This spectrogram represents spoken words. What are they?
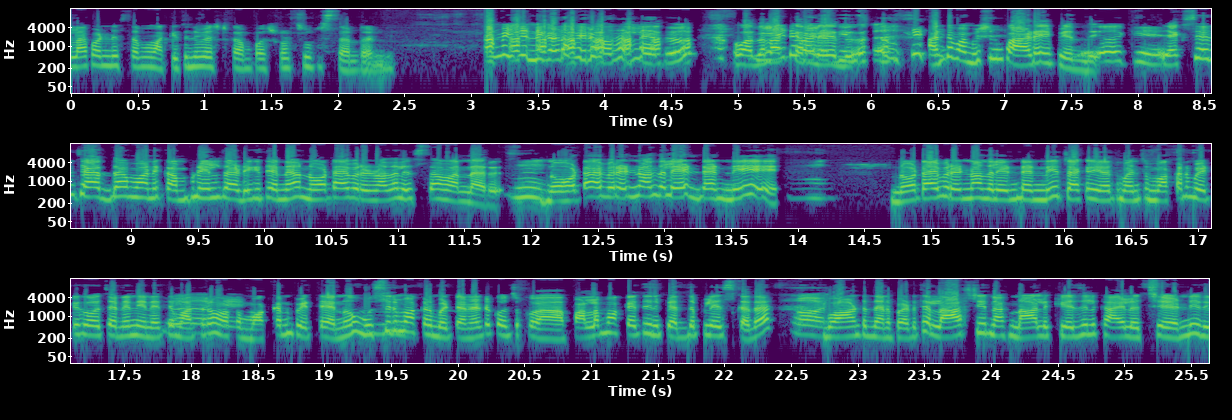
ఎలా పండిస్తామో మా కిచెన్ వేస్ట్ కంపోస్ట్ కూడా చూపిస్తాను రండి. మిషన్ కూడా మీరు వదలలేదు. వదలక్కర్లేదు. అంటే మా మిషన్ పాడైపోయింది. ఎక్స్చేంజ్ చేద్దాము అని కంపెనీలతో అడిగితేనే నూట యాభై రెండు వందలు ఇస్తామన్నారు. నూట యాభై రెండు వందలు ఏంటండి? నూట యాభై రెండు వందలు ఏంటండి? చక్కగా మంచి మొక్కను పెట్టుకోవచ్చు అని నేనైతే మాత్రం ఒక మొక్కను పెట్టాను. ఉసిరి మొక్కను పెట్టాను. అంటే కొంచెం పళ్ళ మొక్క అయితే ఇది పెద్ద ప్లేస్ కదా. బాగుంటుంది అని పెడితే లాస్ట్ ఇయర్ నాకు నాలుగు కేజీలు కాయలు వచ్చాయండి. ఇది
